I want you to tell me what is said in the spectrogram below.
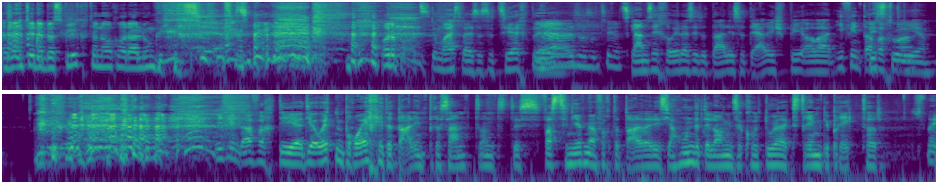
also entweder das Glück danach oder Lunge. oder beides. Du meinst, weil es so zieht. Ja, Ja. also so zählt. Jetzt glauben sicher alle, dass ich total esoterisch bin, aber ich finde einfach du die, ich finde einfach die, die alten Bräuche total interessant und das fasziniert mich einfach total, weil das jahrhundertelang in unserer Kultur extrem geprägt hat. Das war,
